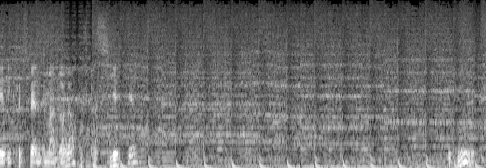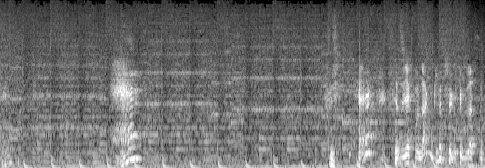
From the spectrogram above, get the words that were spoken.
Okay, die Clips werden immer doller. Was passiert hier? Die Knie. Hä? Hä? Hä? Hat sich ja von Nackenklatscher geben lassen.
